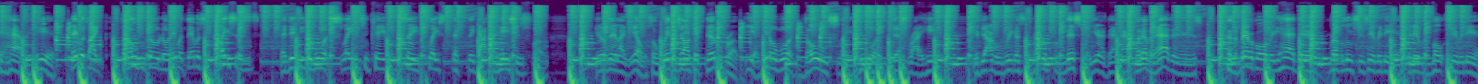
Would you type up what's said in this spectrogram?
it can happen here. They was like, for those who don't know, they were there was some places that didn't even want slaves who came from the same place that they got the Haitians from. You know what I'm saying? Like, yo, so where did y'all get them from? Yeah, we don't want those slaves. We want this right here. If y'all gonna bring us, bring them from this way, yeah, that, that whatever that is, because America already had their revolutions here and there, and their revolts here and there.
